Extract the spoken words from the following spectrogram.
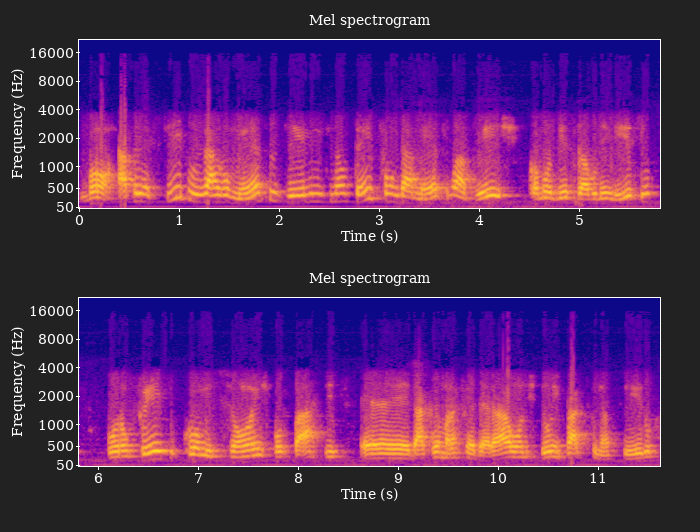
Bom, a princípio os argumentos eles não têm fundamento, uma vez, como eu disse logo no início, foram feitas comissões por parte eh, da Câmara Federal, onde estou o impacto financeiro,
